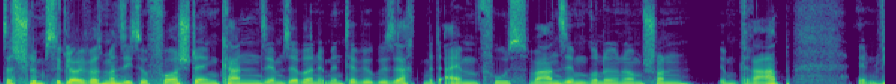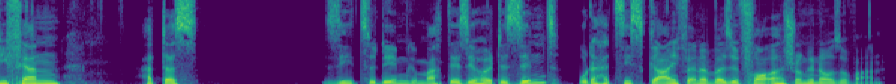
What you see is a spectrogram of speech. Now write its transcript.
das Schlimmste, glaube ich, was man sich so vorstellen kann. Sie haben selber in einem Interview gesagt, mit einem Fuß waren Sie im Grunde genommen schon im Grab. Inwiefern hat das Sie zu dem gemacht, der Sie heute sind oder hat Sie es gar nicht verändert, weil Sie vorher schon genauso waren?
